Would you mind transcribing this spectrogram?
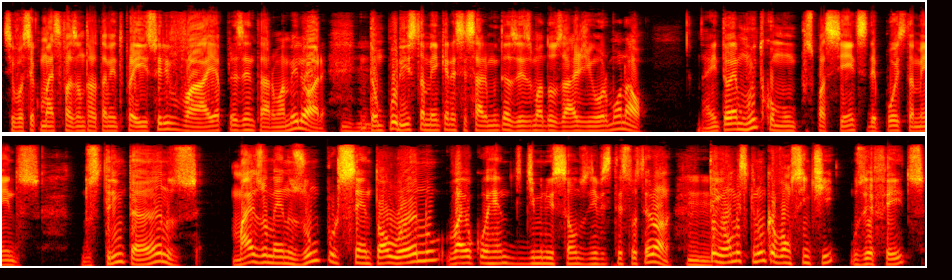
se você começa a fazer um tratamento para isso, ele vai apresentar uma melhora. Uhum. Então, por isso também que é necessário muitas vezes uma dosagem hormonal. Né? Então, é muito comum para os pacientes, depois também dos, dos 30 anos, mais ou menos 1% ao ano vai ocorrendo de diminuição dos níveis de testosterona. Uhum. Tem homens que nunca vão sentir os efeitos,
